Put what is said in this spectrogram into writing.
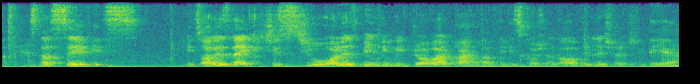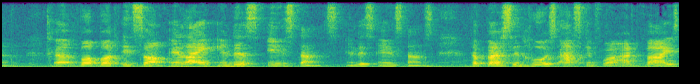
okay. it's not safe. It's it's always like she's she will always be in the withdrawal part of the discussion or of the relationship. Yeah, uh, but but in some in like in this instance, in this instance, the person who is asking for advice,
